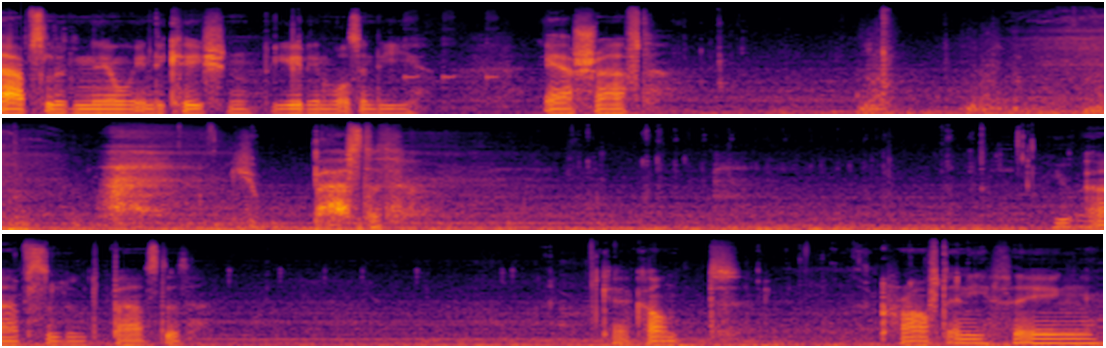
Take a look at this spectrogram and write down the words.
absolutely no indication the alien was in the air shaft. You bastard. You absolute bastard. Okay, I can't craft anything.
